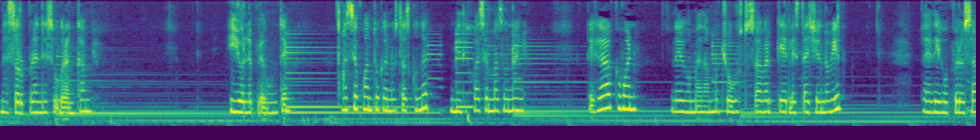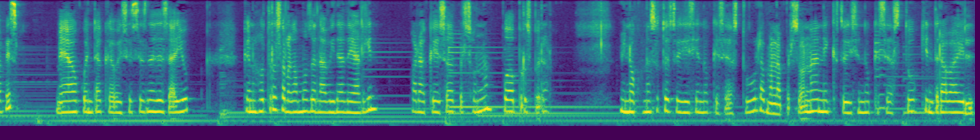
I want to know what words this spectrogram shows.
me sorprende su gran cambio. Y yo le pregunté, ¿hace cuánto que no estás con él? Me dijo, hace más de un año. Le dije, ah, qué bueno. Le digo, me da mucho gusto saber que le está yendo bien. Le digo, pero sabes, me he dado cuenta que a veces es necesario que nosotros salgamos de la vida de alguien para que esa persona pueda prosperar. Y no con eso te estoy diciendo que seas tú la mala persona, ni que estoy diciendo que seas tú quien traba el,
